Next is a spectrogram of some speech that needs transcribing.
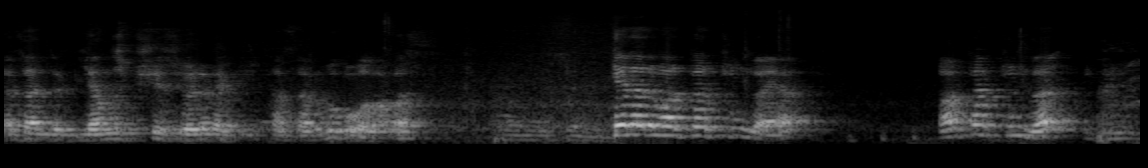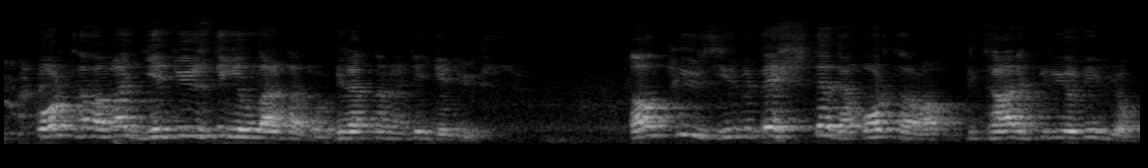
efendim yanlış bir şey söylemek tasarrufu bu olamaz. Gelelim Alper Tunga'ya. Alper Tunga ortalama 700'lü yıllarda doğdu. Milattan önce 700. 625'te de ortalama bir tarih biliyor muyum yok.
